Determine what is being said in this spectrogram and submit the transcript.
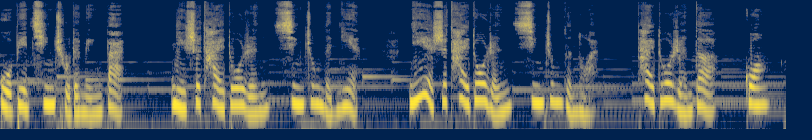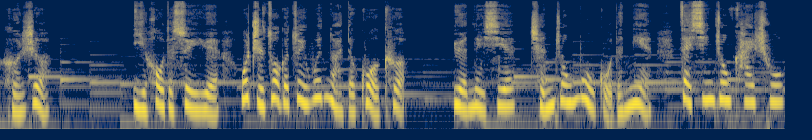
我便清楚的明白，你是太多人心中的念，你也是太多人心中的暖，太多人的光和热。以后的岁月，我只做个最温暖的过客。愿那些晨钟暮鼓的念，在心中开出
